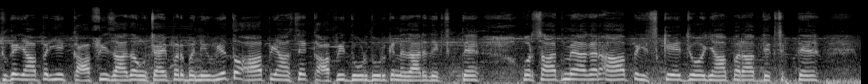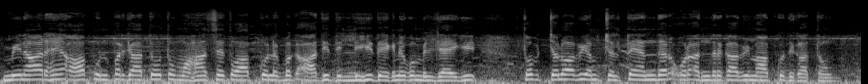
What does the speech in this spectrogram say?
क्योंकि यहाँ पर ये काफ़ी ज़्यादा ऊंचाई पर बनी हुई है तो आप यहाँ से काफ़ी दूर दूर के नज़ारे देख सकते हैं। और साथ में अगर आप इसके जो यहाँ पर आप देख सकते हैं, मीनार हैं, आप उन पर जाते हो तो वहाँ से तो आपको लगभग आधी दिल्ली ही देखने को मिल जाएगी। तो चलो अभी हम चलते हैं अंदर और अंदर का भी मैं आपको दिखाता हूँ।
